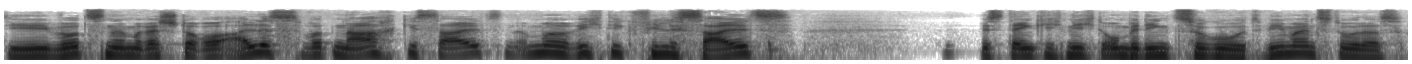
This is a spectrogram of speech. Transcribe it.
die würzen im Restaurant, alles wird nachgesalzen, immer richtig viel Salz ist, denke ich, nicht unbedingt so gut. Wie meinst du das?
